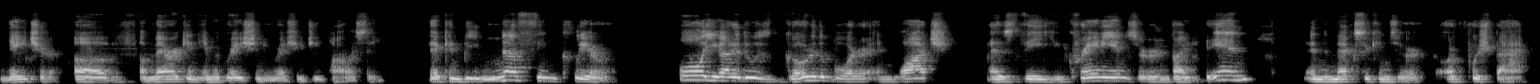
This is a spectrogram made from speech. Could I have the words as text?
nature of American immigration and refugee policy. There can be nothing clearer. All you got to do is go to the border and watch as the Ukrainians are invited in and the Mexicans are, are pushed back,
